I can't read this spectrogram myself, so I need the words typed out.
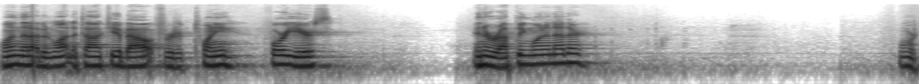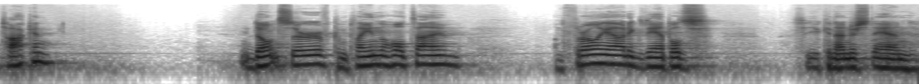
One that I've been wanting to talk to you about for 24 years. Interrupting one another. When we're talking, don't serve, complain the whole time. I'm throwing out examples so you can understand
